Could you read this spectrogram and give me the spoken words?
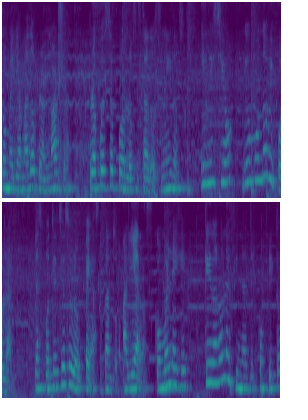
como el llamado Plan Marshall, propuesto por los Estados Unidos, inició de un mundo bipolar. Las potencias europeas, tanto aliadas como el eje, quedaron al final del conflicto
